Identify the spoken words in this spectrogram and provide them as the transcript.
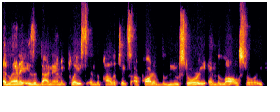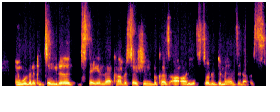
Atlanta is a dynamic place and the politics are part of the new story and the long story. And we're going to continue to stay in that conversation because our audience sort of demands it of us.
